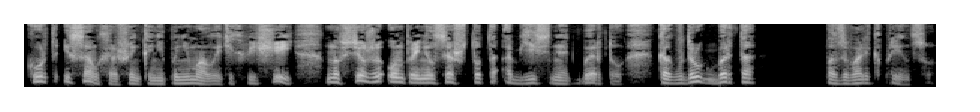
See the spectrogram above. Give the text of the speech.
Курт и сам хорошенько не понимал этих вещей, но все же он принялся что-то объяснять Берту, как вдруг Берта позвали к принцу.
